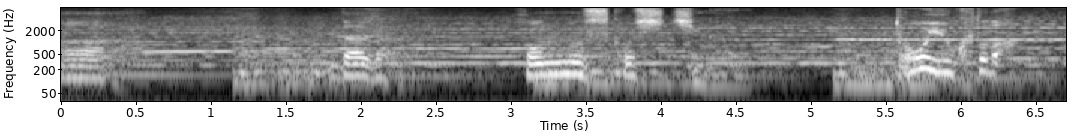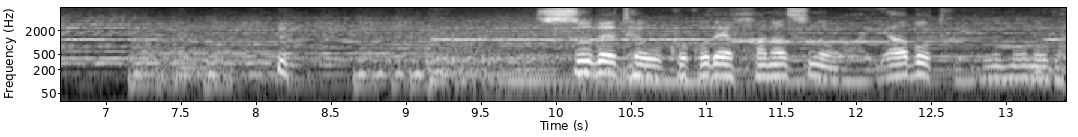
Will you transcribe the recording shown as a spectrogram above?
ああ。だがほんの少し違う。どういうことだ？全てをここで話すのは野暮というものだ。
